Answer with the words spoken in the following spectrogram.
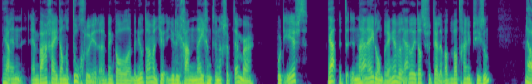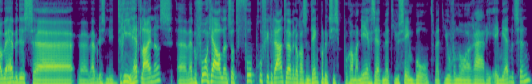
Ja. En, en waar ga je dan naartoe groeien? Daar ben ik wel eh, benieuwd naar. Want j- jullie gaan 29 september voor het eerst Ja. het naar. Nederland brengen. Wil, wil je dat eens vertellen? Wat, wat gaan jullie precies doen? Nou, we hebben dus, eh, eh, we hebben dus nu drie headliners. Eh, we hebben vorig jaar al een soort voorproefje gedaan. Toen hebben we nog als een denkproductieprogramma neergezet met Usain Bolt, met Noah Harari, Amy Edmondson.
